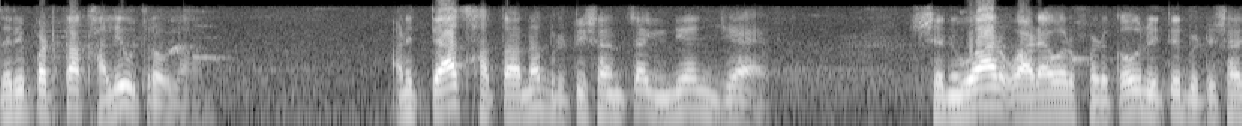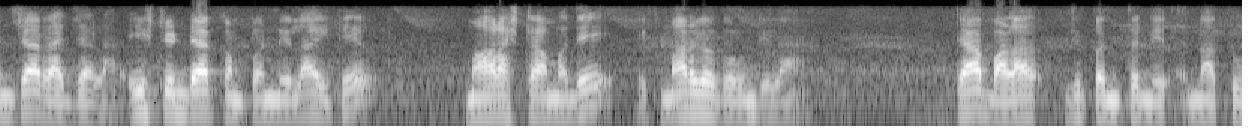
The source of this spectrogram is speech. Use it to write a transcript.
जरीपटका खाली उतरवला आणि त्याच हातानं ब्रिटिशांचा युनियन जॅक शनिवार वाड्यावर फडकवून इथे ब्रिटिशांच्या राज्याला ईस्ट इंडिया कंपनीला इथे महाराष्ट्रामध्ये एक मार्ग करून दिला. त्या बाळाजी पंत ने नातू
